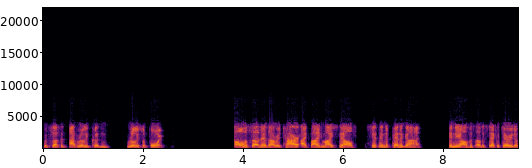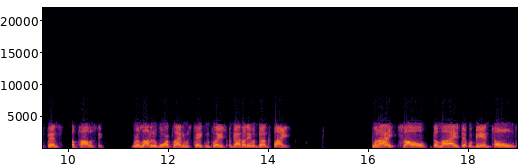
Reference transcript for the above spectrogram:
with something I really couldn't really support. All of a sudden, as I retire, I find myself sitting in the Pentagon in the office of the Secretary of Defense of Policy, where a lot of the war planning was taking place, a guy by the name of Doug Feith. When I saw the lies that were being told,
